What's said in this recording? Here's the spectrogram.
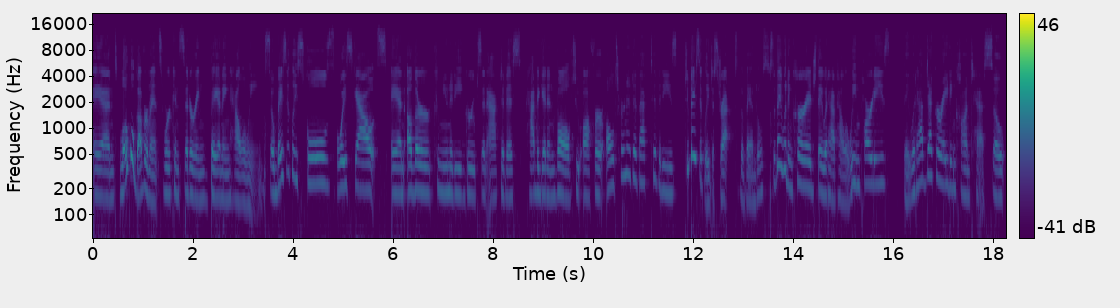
And local governments were considering banning Halloween. So basically, schools, Boy Scouts, and other community groups and activists had to get involved to offer alternative activities to basically distract the vandals. So they would encourage, they would have Halloween parties. They would have decorating contests. So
